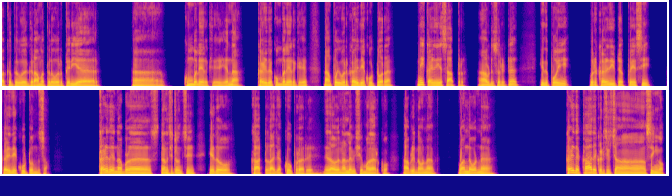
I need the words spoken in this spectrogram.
பக்கத்து ஒரு கிராமத்தில் ஒரு பெரிய கும்பலே இருக்குது என்ன? கழுதை கும்பலே இருக்குது நான் போய் ஒரு கழுதையை கூப்பிட்டு வர்றேன். நீ கழுதையை சாப்பிட்ரு அப்படின்னு சொல்லிட்டு இது போய் ஒரு கழுதிகிட்ட பேசி கழுதையை கூப்பிட்டு வந்துச்சான். கழுதை என்ன நினச்சிட்டு வந்துச்சு ஏதோ காட்டு ராஜா கூப்பிட்றாரு ஏதாவது நல்ல விஷயமா தான் இருக்கும். அப்படின்ன உடனே வந்த உடனே கழுதை காதை கடிச்சிருச்சான் சிங்கம்.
